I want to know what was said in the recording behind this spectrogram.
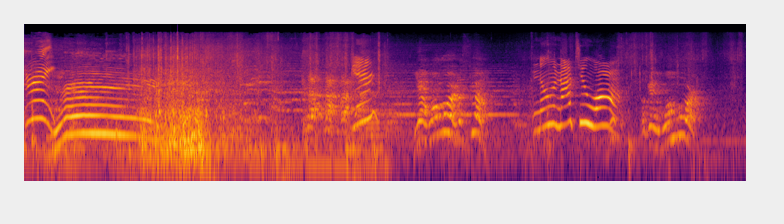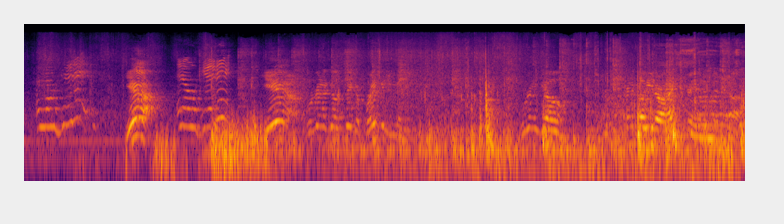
three. Again? Yeah, one more. Let's go. No, not too long. Okay, one more. And I'll get it. Yeah, And I'll get it. yeah. We're gonna go take a break in a minute. We're gonna go. Go eat our ice cream in a minute. Huh?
